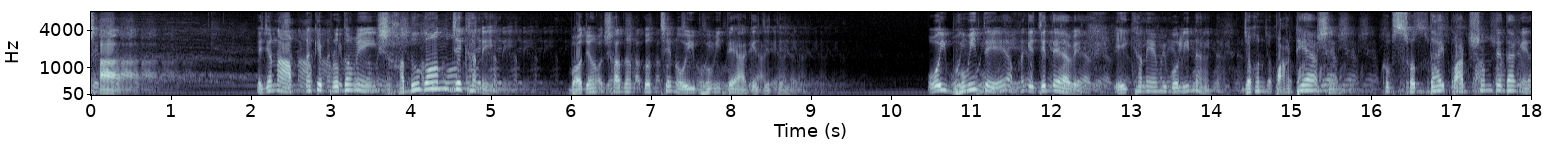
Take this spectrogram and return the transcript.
সার। এই জন্য আপনাকে প্রথমেই সাধুগণ যেখানে ভজন সাধন করছেন, ওই ভূমিতে আগে যেতে হবে। ওই ভূমিতে আপনাকে যেতে হবে। এইখানে আমি বলি না যখন পাঠে আসেন খুব শ্রদ্ধায় পাঠ শুনতে থাকেন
